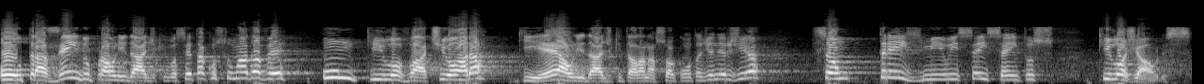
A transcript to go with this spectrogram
Ou trazendo para a unidade que você está acostumado a ver, 1 kWh, que é a unidade que está lá na sua conta de energia, são 3.600 quilojoules.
